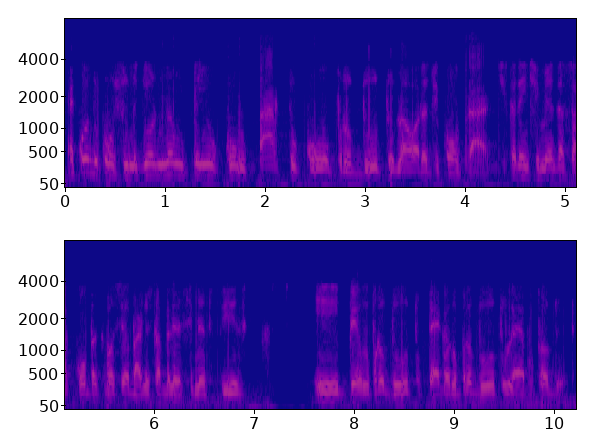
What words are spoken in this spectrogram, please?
É quando o consumidor não tem o contato com o produto na hora de comprar. Diferentemente dessa compra que você vai no estabelecimento físico e vê um produto, pega no produto, leva o produto.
